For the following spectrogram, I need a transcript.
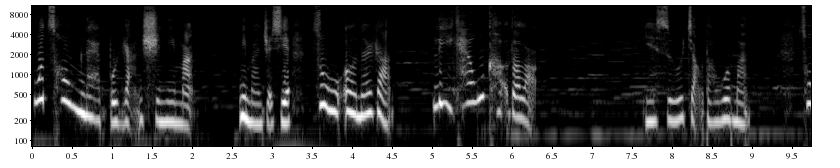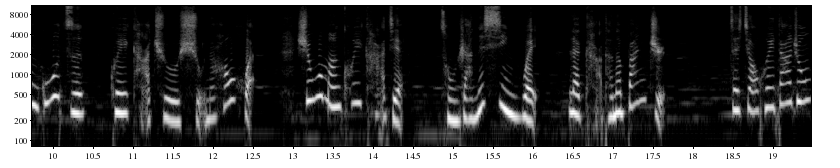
我从来不认识你们，你们这些作恶的人，离开我可得了。”耶稣教导我们，从果子可以看出树的好坏，使我们可以看见从人的行为来看他的本质。在教会当中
